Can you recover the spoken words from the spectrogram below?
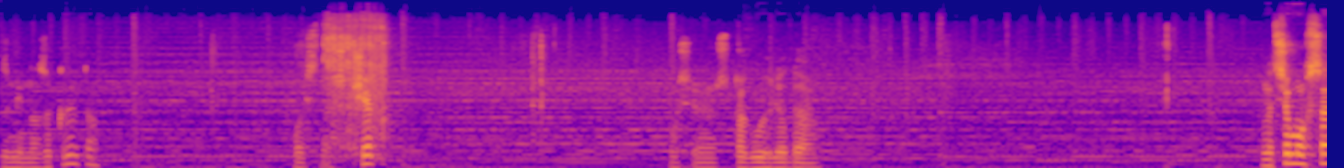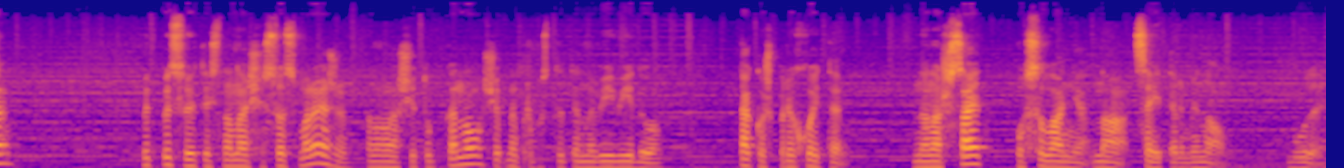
Зміна закрита. Ось наш чек. Ось він так виглядає. На цьому все. Підписуйтесь на наші соцмережі та на наш YouTube канал, щоб не пропустити нові відео. Також переходьте на наш сайт, посилання на цей термінал буде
